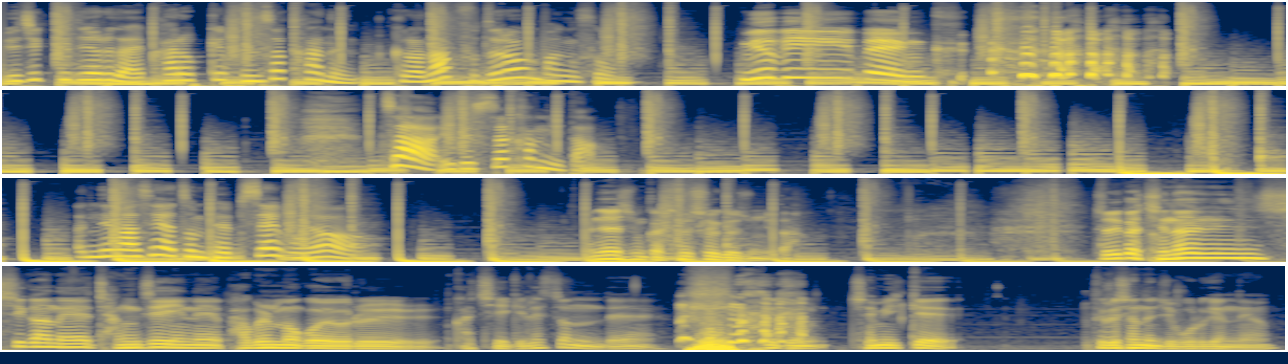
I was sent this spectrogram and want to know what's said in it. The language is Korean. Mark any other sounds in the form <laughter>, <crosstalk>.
뮤직비디오를 날카롭게 분석하는 그러나 부드러운 방송. 뮤비뱅크. <laughs> 자 이제 시작합니다. 안녕하세요. 전 뱁새고요. 안녕하십니까. 철철교주입니다. 저희가 지난 시간에 장재인의 밥을 먹어요를 같이 얘기를 했었는데 좀 <laughs> 재밌게 들으셨는지 모르겠네요.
